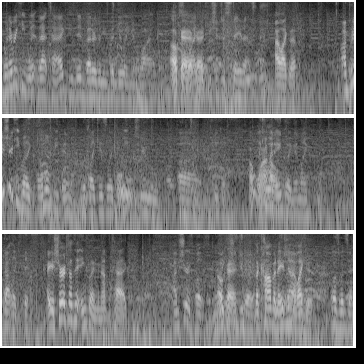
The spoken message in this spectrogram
whenever he went that tag, he did better than he's been doing in a while. Okay, so I think he should just stay that tag. I like that. I'm pretty sure he like almost beat Inma with like his like week two uh, Inkling. Oh, Like wow. he went Inkling and like got like fifth. Are you sure it's not the Inkling and not the tag? I'm sure it's both. I Okay. should do both. The combination, No. I like it. That was Wednesday.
